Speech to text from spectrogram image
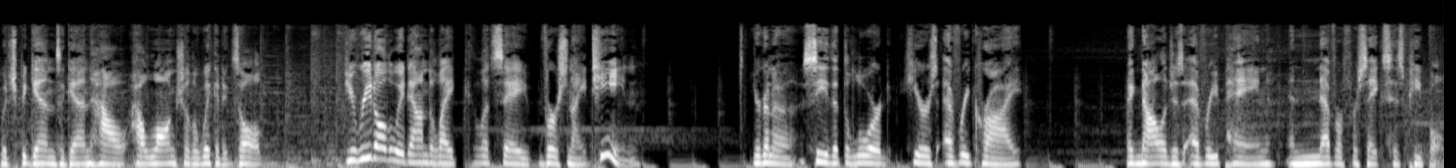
which begins again, how, how long shall the wicked exalt? If you read all the way down to, like, let's say, verse 19, you're going to see that the Lord hears every cry, acknowledges every pain, and never forsakes his people.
